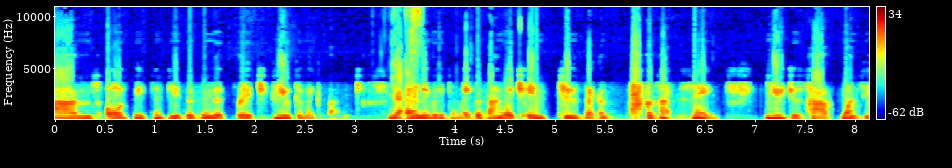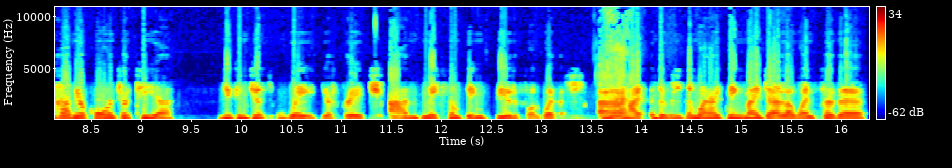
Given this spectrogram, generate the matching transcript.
and odd bits and pieces in the fridge, you can make a sandwich. Yes. Anybody can make a sandwich in two seconds. Tacos are the same. You just have once you have your corn tortilla, you can just rate your fridge and make something beautiful with it. Uh, Yeah. I, the reason why I think Nigella went for the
